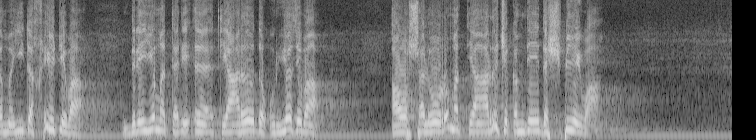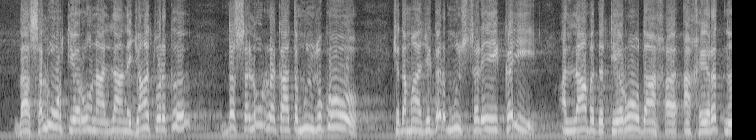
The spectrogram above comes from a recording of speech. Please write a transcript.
د مئی د خېټې وه درېیمه تیاره د وریځې وه او څلورمه تیاره چې کوم دی د شپې وه دا څلور تیارو نه الله نجات ورکړ د څلور رکعاته مونځ وکړو چې د مازدیګر مونځ سړی کوي الله به د تیارو د آخرت نه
